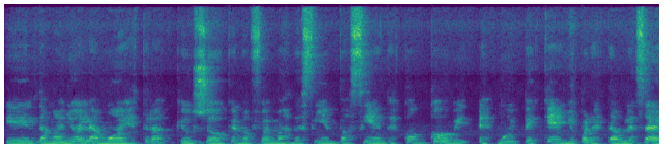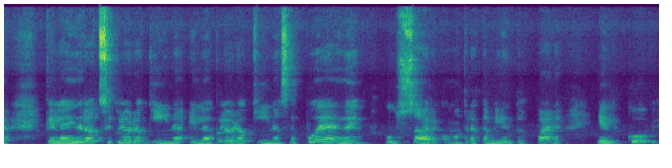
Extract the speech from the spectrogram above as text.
el tamaño de la muestra que usó, que no fue más de 100 pacientes con COVID, es muy pequeño para establecer que la hidroxicloroquina y la cloroquina se pueden usar como tratamientos para el COVID.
